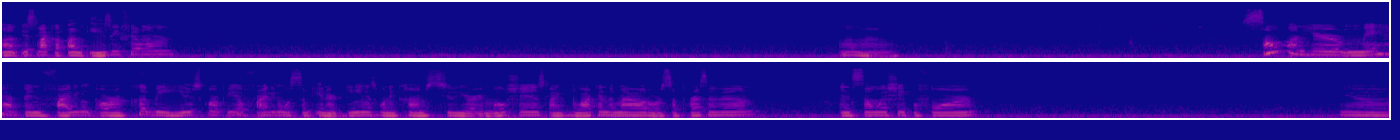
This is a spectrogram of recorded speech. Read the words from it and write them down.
Un it's like an uneasy feeling. Mm. Someone here may have been fighting or could be you, Scorpio, fighting with some inner demons when it comes to your emotions, like blocking them out or suppressing them in some way, shape, or form. Yeah.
